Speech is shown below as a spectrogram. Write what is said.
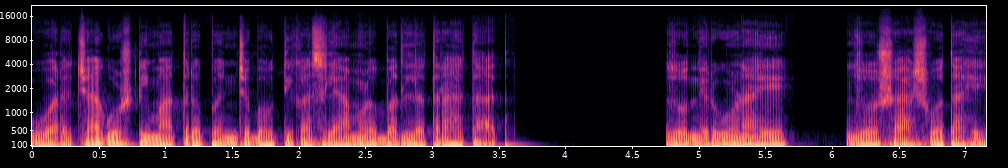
वरच्या गोष्टी मात्र पंचभौतिक असल्यामुळं बदलत राहतात. जो निर्गुण आहे जो शाश्वत आहे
